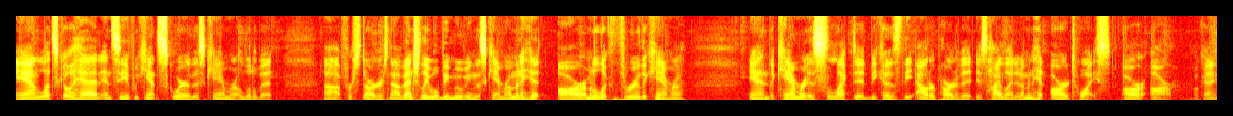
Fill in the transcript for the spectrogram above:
And let's go ahead and see if we can't square this camera a little bit uh, for starters. Now, eventually we'll be moving this camera. I'm going to hit R. I'm going to look through the camera, and the camera is selected because the outer part of it is highlighted. I'm going to hit R twice. R, R, okay?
